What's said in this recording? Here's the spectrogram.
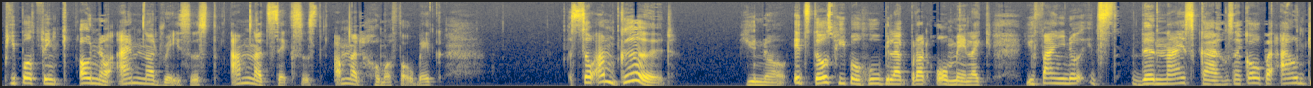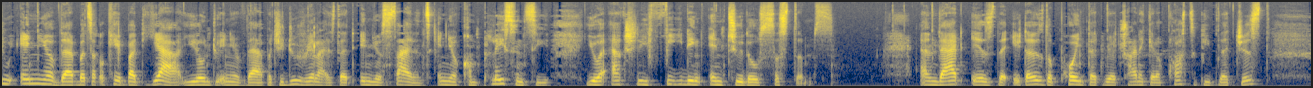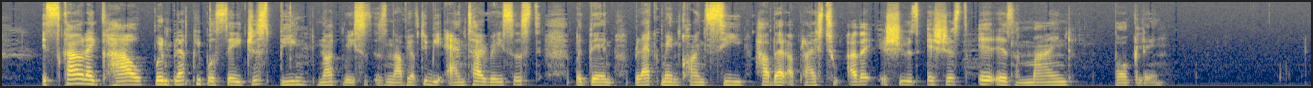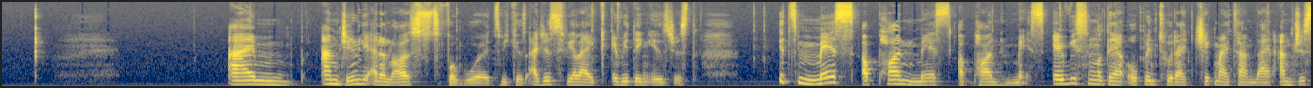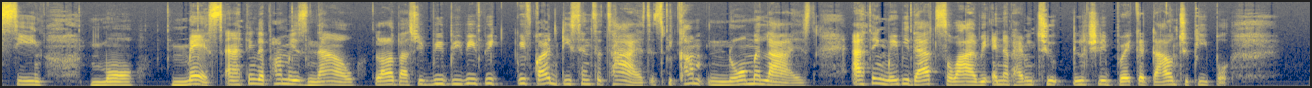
people think oh no I'm not racist I'm not sexist I'm not homophobic so I'm good you know. It's those people who be like but oh, not all men like you find you know it's the nice guy who's like oh but i don't do any of that. But it's like okay but yeah you don't do any of that. But you do realize that in your silence in your complacency you are actually feeding into those systems. And that is the that is the point that we're trying to get across to people that just it's kind of like how when black people say just being not racist is enough, you have to be anti racist, but then black men can't see how that applies to other issues. It's just, it is mind boggling. I'm I'm genuinely at a loss for words because I just feel like everything is just it's mess upon mess upon mess. Every single day I open Twitter, I check my timeline, I'm just seeing more mess. And I think the problem is now a lot of us we we we, we we've gotten desensitized. It's become normalized. I think maybe that's why we end up having to literally break it down to people.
